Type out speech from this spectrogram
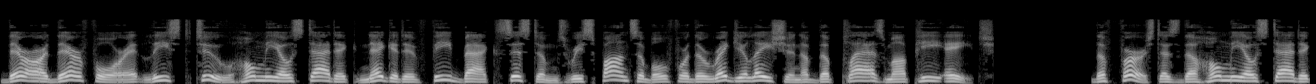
There are therefore at least two homeostatic negative feedback systems responsible for the regulation of the plasma pH. The first is the homeostatic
